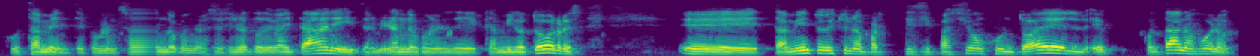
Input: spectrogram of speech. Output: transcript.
justamente, comenzando con el asesinato de Gaitán y terminando con el de Camilo Torres. Eh, también tuviste una participación junto a él. Eh, contanos, bueno,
